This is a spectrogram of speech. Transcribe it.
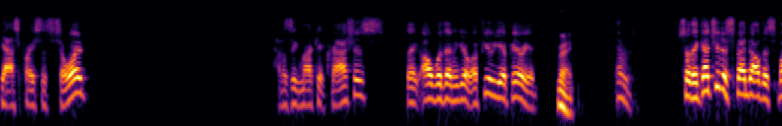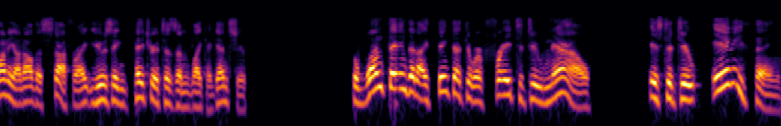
Gas prices soared. Housing market crashes, like all within, you know, a few year period. Right. So they got you to spend all this money on all this stuff, right? Using patriotism like against you. The one thing that I think that they're afraid to do now is to do anything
